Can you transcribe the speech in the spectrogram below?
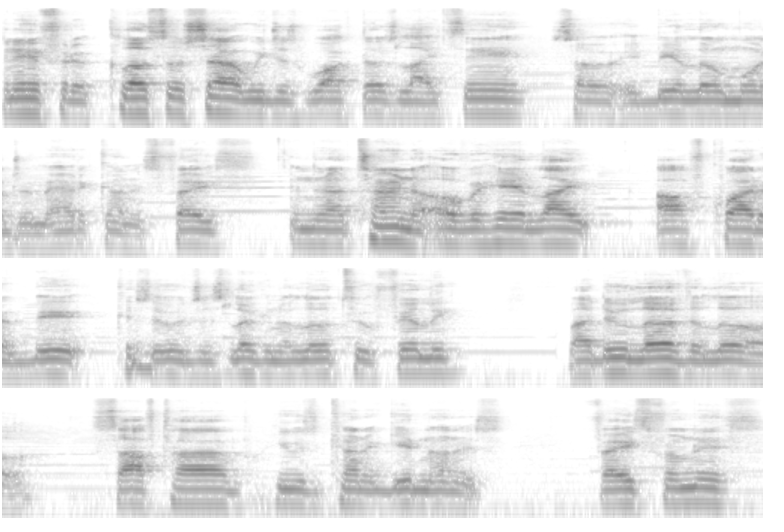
And then for the close-up shot, we just walk those lights in, so it'd be a little more dramatic on his face. And then I turned the overhead light off quite a bit, because it was just looking a little too filly. But I do love the little soft top he was kind of getting on his face from this,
